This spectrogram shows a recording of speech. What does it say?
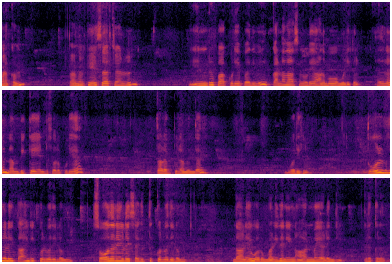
வணக்கம். தமிழ் கேஎஸ்ஆர் சேனல் இன்று பார்க்கக்கூடிய பதிவு கண்ணதாசனுடைய அனுபவ மொழிகள். அதில் நம்பிக்கை என்று சொல்லக்கூடிய தலைப்பில் அமைந்த வரிகள். தோல்விகளை தாங்கிக் கொள்வதிலும் சோதனைகளை சகித்துக் கொள்வதிலும் தானே ஒரு மனிதனின் ஆண்மை அடங்கி கிடக்கிறது.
